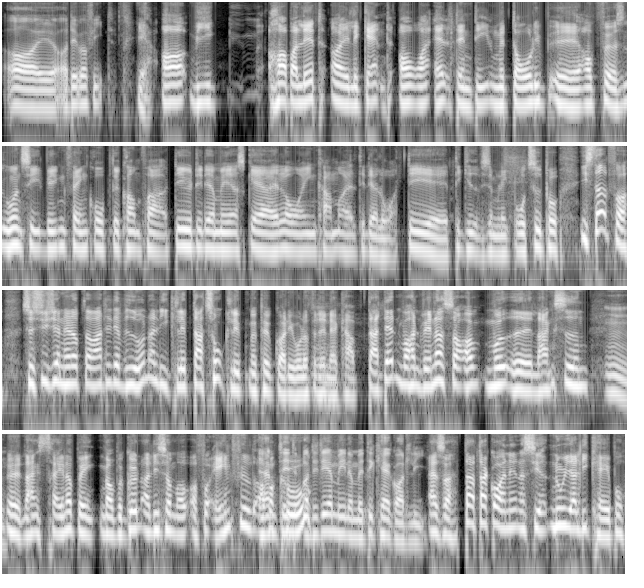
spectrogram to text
og, øh, og det var fint. Ja, og vi hopper let og elegant over alt den del med dårlig øh, opførsel, uanset hvilken fangruppe det kom fra. Det er jo det der med at skære alle over en kamp og alt det der lort. Det, øh, det gider vi simpelthen ikke bruge tid på. I stedet for, så synes jeg netop, der var det der vidunderlige klip. Der er to klip med Pep Guardiola for mm. den her kamp. Der er den, hvor han vender sig om mod øh, langsiden, mm. øh, langs trænerbænken, og begynder ligesom at, at få Anfield op Jamen, og koge. Og det er det, jeg mener med, det kan jeg godt lide. Altså, der, der går han ind og siger, nu er jeg lige kabo.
